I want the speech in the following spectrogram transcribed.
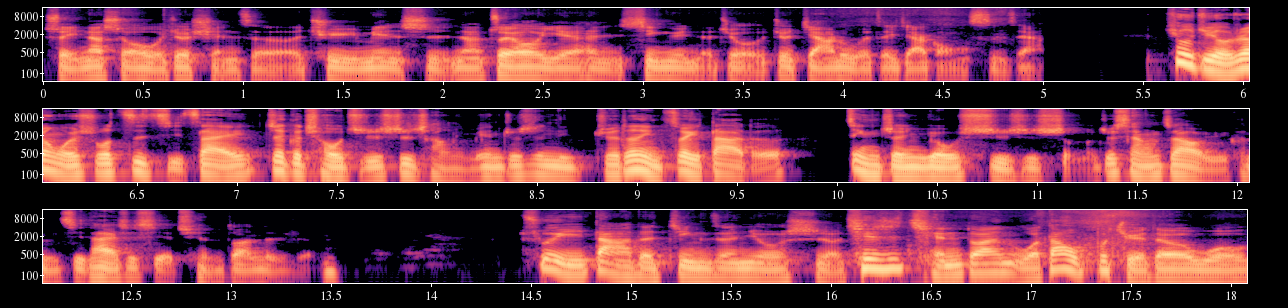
所以那时候我就选择去面试，那最后也很幸运的就就加入了这家公司。这样 HUG 有认为说自己在这个求职市场里面，就是你觉得你最大的竞争优势是什么？就相较于可能其他也是写前端的人。最大的竞争优势啊，其实前端我倒不觉得我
